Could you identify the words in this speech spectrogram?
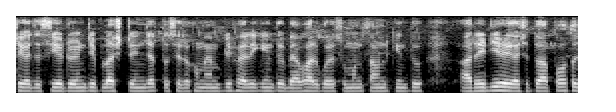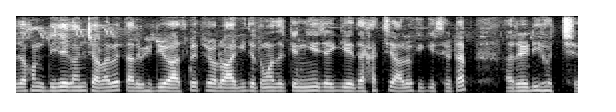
ঠিক আছে সিএ টোয়েন্টি প্লাস টেঞ্জার তো সেরকম অ্যাম্পলিফায়ারই কিন্তু ব্যবহার করে সুমন সাউন্ড কিন্তু রেডি হয়ে গেছে। তো আপাতত যখন ডিজে গান চালাবে, তার ভিডিও আসবে। চলো আগে তোমাদেরকে নিয়ে যাই, গিয়ে দেখাচ্ছি আরও কী কী সেট রেডি হচ্ছে।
